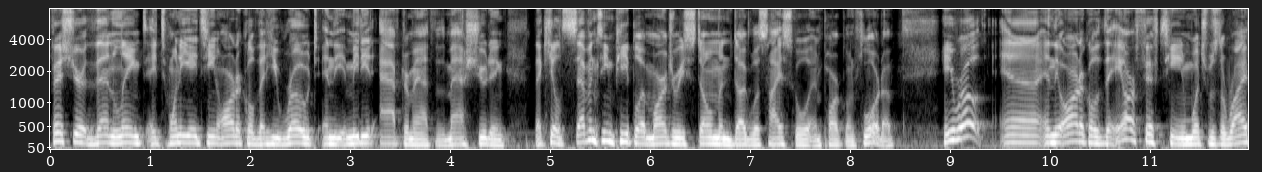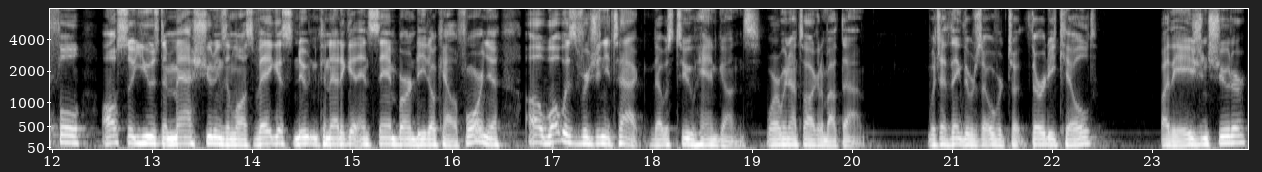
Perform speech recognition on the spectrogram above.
Fisher then linked a 2018 article that he wrote in the immediate aftermath of the mass shooting that killed 17 people at Marjory Stoneman Douglas High School in Parkland, Florida. He wrote uh, in the article that the AR 15, which was the rifle also used in mass shootings in Las Vegas, Newtown, Connecticut, and San Bernardino, California. Oh, what was Virginia Tech? That was two handguns. Why are we not talking about that? Which I think there was over 30 killed by the Asian shooter.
